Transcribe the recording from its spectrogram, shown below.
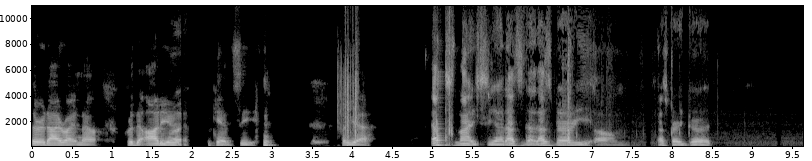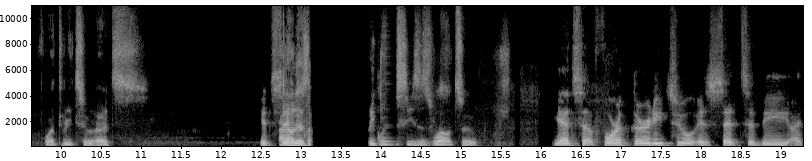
third eye right now for the audience Right. you can't see but yeah That's nice. Yeah, that's that, that's very um that's very good. Four three two hertz. it's I know there's frequencies as well too. Yeah, it's uh, 432 is said to be, I,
